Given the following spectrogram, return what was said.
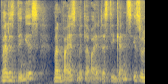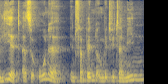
weil das Ding ist, man weiß mittlerweile, dass die ganz isoliert, also ohne in Verbindung mit Vitaminen,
